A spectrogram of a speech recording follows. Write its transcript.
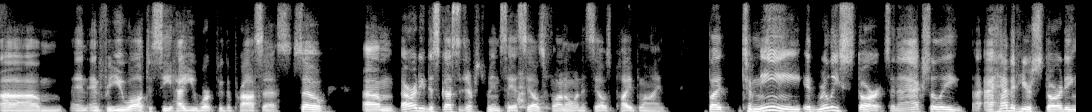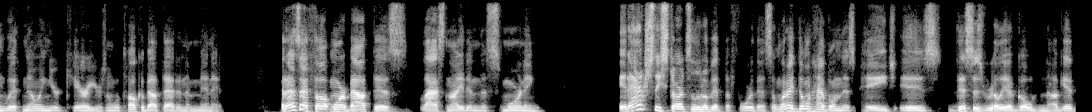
um, and, and for you all to see how you work through the process. So um, I already discussed the difference between, say, a sales funnel and a sales pipeline but to me it really starts and i actually i have it here starting with knowing your carriers and we'll talk about that in a minute but as i thought more about this last night and this morning it actually starts a little bit before this and what i don't have on this page is this is really a gold nugget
